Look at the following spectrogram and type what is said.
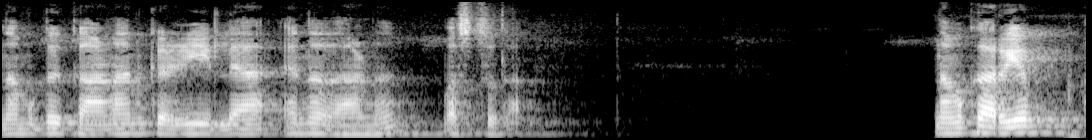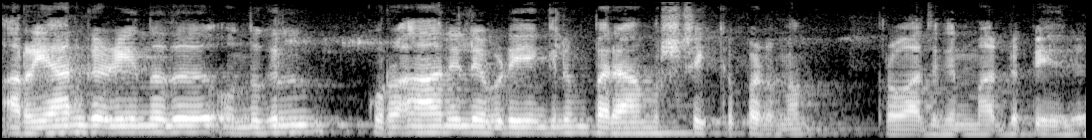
നമുക്ക് കാണാൻ കഴിയില്ല എന്നതാണ് വസ്തുത. നമുക്കറിയ അറിയാൻ കഴിയുന്നത് ഒന്നുകിൽ ഖുർആാനിൽ എവിടെയെങ്കിലും പരാമർശിക്കപ്പെടണം പ്രവാചകന്മാരുടെ പേര്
